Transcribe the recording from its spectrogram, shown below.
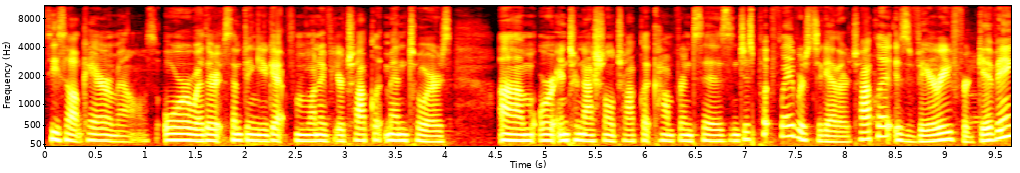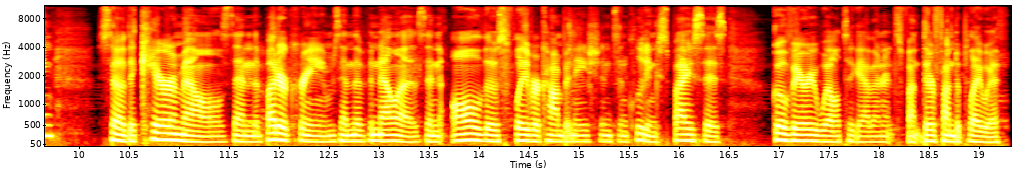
sea salt caramels," or whether it's something you get from one of your chocolate mentors. Um, or international chocolate conferences, and just put flavors together. Chocolate is very forgiving. So the caramels and the buttercreams and the vanillas and all those flavor combinations, including spices, go very well together, and it's fun. They're fun to play with.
